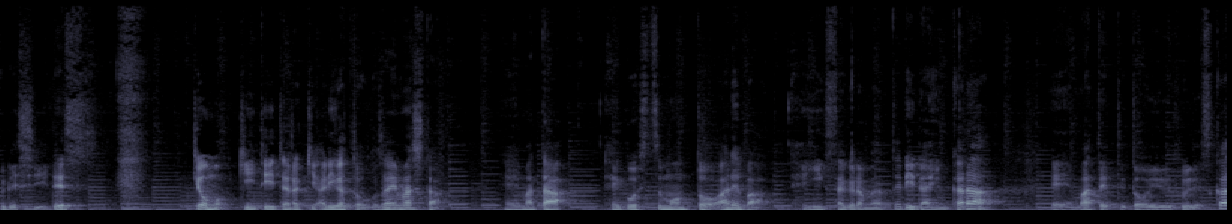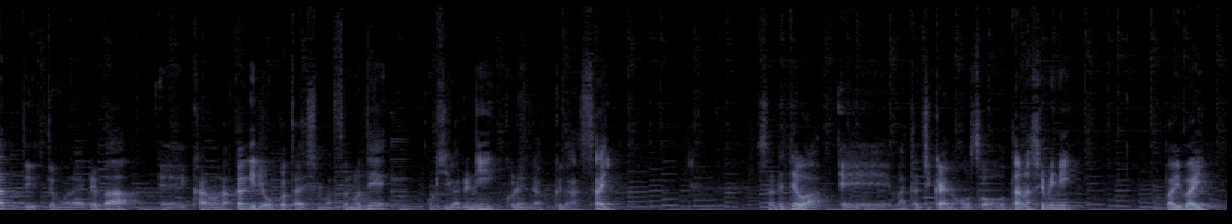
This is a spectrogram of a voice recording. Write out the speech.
嬉しいです。今日も聞いていただきありがとうございました、えまたえご質問等あればインスタグラムだったり LINE から「え、待てってどういう風ですか?」って言ってもらえれば、え、可能な限りお答えしますのでお気軽にご連絡ください。それでは、え、また次回の放送をお楽しみに。バイバイ。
